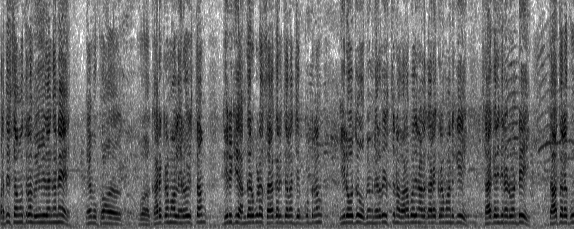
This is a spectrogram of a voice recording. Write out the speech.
ప్రతి సంవత్సరం ఈ విధంగానే మేము కార్యక్రమాలు నిర్వహిస్తాం. దీనికి అందరూ కూడా సహకరించాలని చెప్పుకుంటున్నాం. ఈరోజు మేము నిర్వహిస్తున్న వనభోజనాల కార్యక్రమానికి సహకరించినటువంటి దాతలకు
